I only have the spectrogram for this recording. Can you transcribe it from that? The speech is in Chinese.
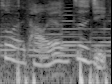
最讨厌自己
